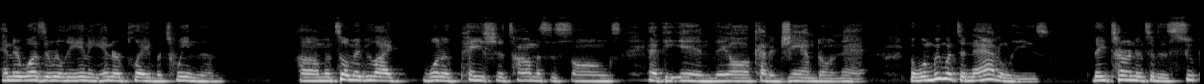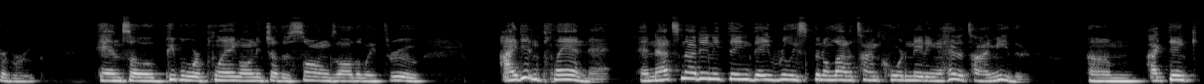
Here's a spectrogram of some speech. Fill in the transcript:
and there wasn't really any interplay between them um, until maybe like one of Paisha Thomas's songs at the end. They all kind of jammed on that. But when we went to Natalie's, they turned into this super group, and so people were playing on each other's songs all the way through. I didn't plan that, and that's not anything they really spent a lot of time coordinating ahead of time either. Um, I think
